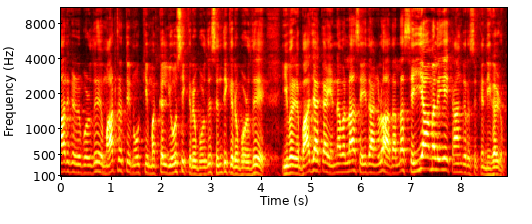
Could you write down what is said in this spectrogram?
மாறுகிற பொழுது மாற்றத்தை நோக்கி மக்கள் யோசிக்கிற பொழுது சிந்திக்கிற பொழுது இவர்கள் பாஜக என்னவெல்லாம் செய்தாங்களோ அதெல்லாம் செய்யாமலேயே காங்கிரஸுக்கு நிகழும்.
